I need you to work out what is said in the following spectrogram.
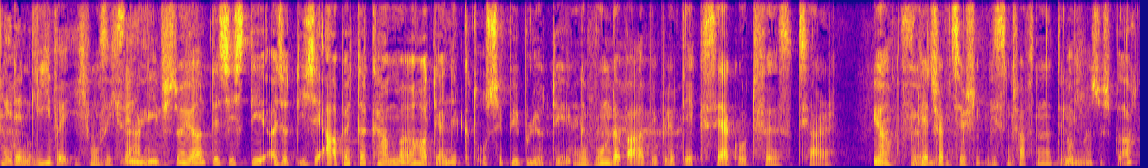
Nee, den liebe ich, muss ich sagen. Den liebst du, ja. Das ist die, also diese Arbeiterkammer hat ja eine große Bibliothek. Eine wunderbare Bibliothek, sehr gut für Sozial- ja, für Wirtschaftswissenschaften natürlich. Wenn man es braucht.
